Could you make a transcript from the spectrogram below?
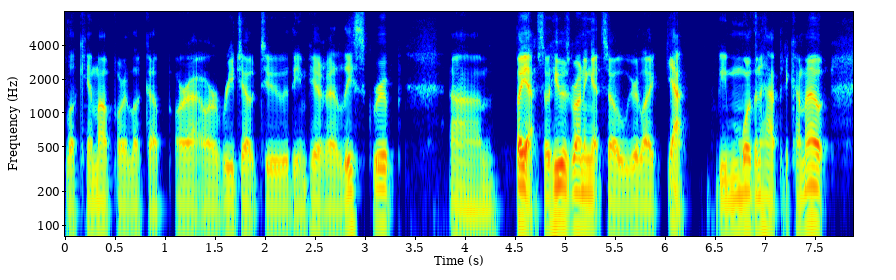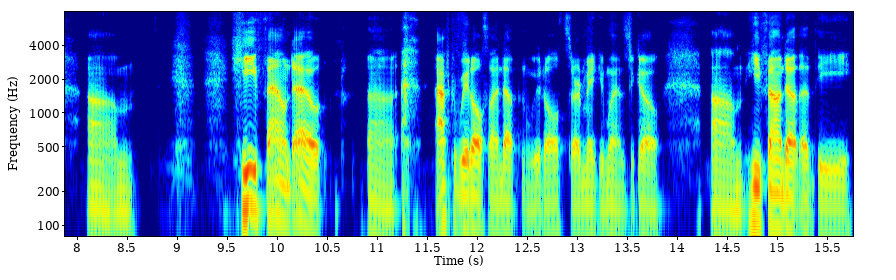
look him up or look up or or reach out to the Imperialist group. Um, but yeah, so he was running it, so we were like, yeah, be more than happy to come out. Um, he found out uh, after we'd all signed up and we'd all started making plans to go. Um, he found out that the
